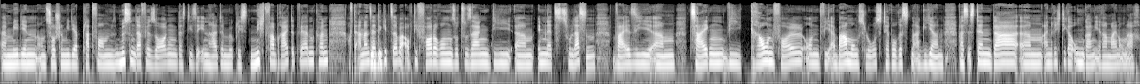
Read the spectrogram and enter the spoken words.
äh, Medien und Social-Media-Plattformen müssen dafür sorgen, dass diese Inhalte möglichst nicht verbreitet werden können. Auf der anderen Seite mhm. gibt es aber auch die Forderung, sozusagen die ähm, im Netz zu lassen, weil sie ähm, zeigen, wie grauenvoll und wie erbarmungslos Terroristen agieren. Was ist denn da ähm, ein richtiger Umgang Ihrer Meinung nach?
